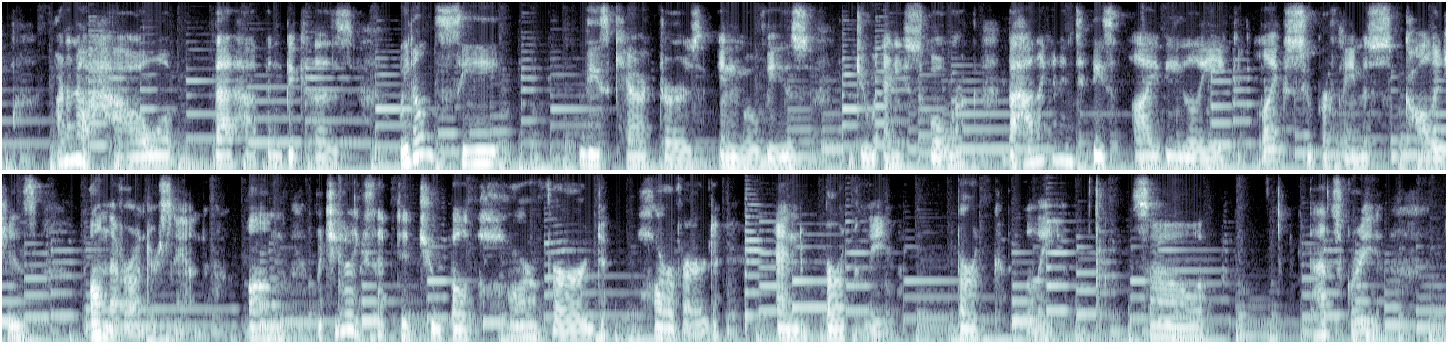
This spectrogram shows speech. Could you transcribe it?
I don't know how that happened because we don't see these characters in movies do any schoolwork, but how they get into these Ivy League, like super famous colleges, I'll never understand. Um, but she got accepted to both Harvard, Harvard, and Berkeley, Berkeley. So that's great.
